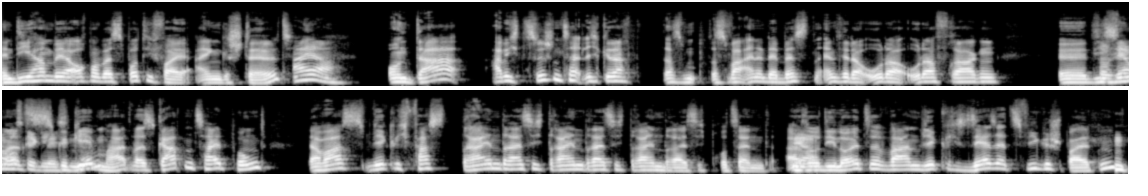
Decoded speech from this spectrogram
Denn die haben wir ja auch mal bei Spotify eingestellt. Ah ja. Und da habe ich zwischenzeitlich gedacht, das, das war eine der besten Entweder-oder-oder-Fragen, äh, die es jemals gegeben ne? hat. Weil es gab einen Zeitpunkt, da war es wirklich fast 33, 33, 33 Prozent. Also Ja. die Leute waren wirklich sehr, sehr zwiegespalten.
